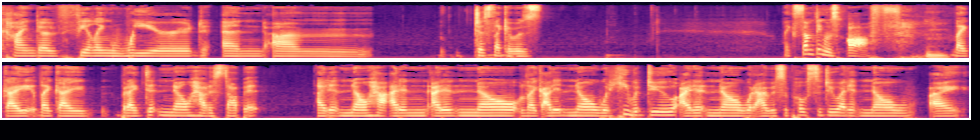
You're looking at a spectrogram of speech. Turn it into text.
kind of feeling weird and um, just like it was, like something was off. Like I, like I, but I didn't know how to stop it. I didn't know how. I didn't. I didn't know. Like I didn't know what he would do. I didn't know what I was supposed to do. I didn't know. I.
